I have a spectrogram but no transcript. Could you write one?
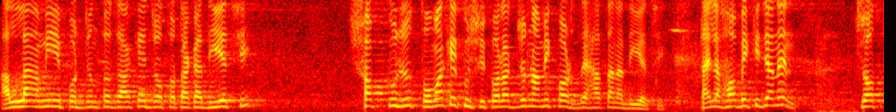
আল্লাহ, আমি এ পর্যন্ত যাকে যত টাকা দিয়েছি সব কিছু তোমাকে খুশি করার জন্য আমি কর্জে হাসানা দিয়েছি। তাইলে হবে কি জানেন? যত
